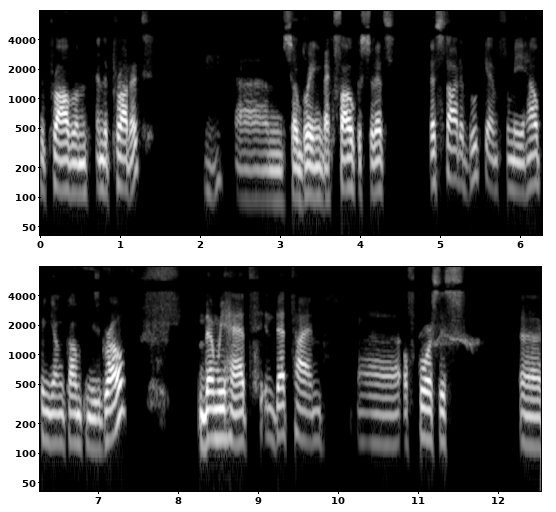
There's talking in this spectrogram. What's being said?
the problem and the product. Mm-hmm. Um, so bringing back focus. So that's, that Startup Bootcamp for me, helping young companies grow. And then we had in that time, uh, of course, this uh,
